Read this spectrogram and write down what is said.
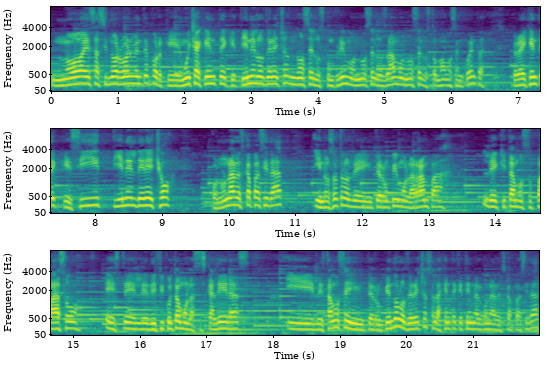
No es así normalmente porque mucha gente que tiene los derechos no se los cumplimos, no se los damos, no se los tomamos en cuenta. Pero hay gente que sí tiene el derecho con una discapacidad y nosotros le interrumpimos la rampa, le quitamos su paso, este, le dificultamos las escaleras y le estamos interrumpiendo los derechos a la gente que tiene alguna discapacidad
